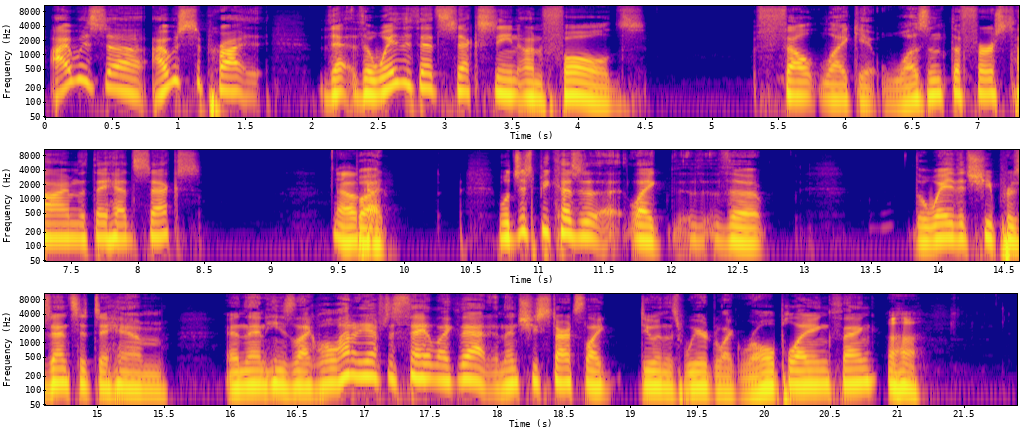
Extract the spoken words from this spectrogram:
I was uh, I was surprised that the way that that sex scene unfolds felt like it wasn't the first time that they had sex. Oh, okay. but well just because of like the the way that she presents it to him and then he's like well why do you have to say it like that and then she starts like doing this weird like role playing thing uh huh.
